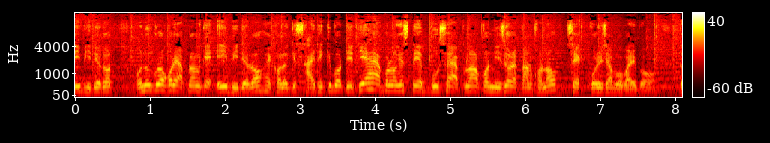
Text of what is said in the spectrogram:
এই ভিডিঅ'টোত। অনুগ্ৰহ কৰি আপোনালোকে এই ভিডিঅ'টো শেষলৈকে চাই থাকিব। তেতিয়াহে আপোনালোকে ষ্টেপবোৰ চাই আপোনালোকৰ নিজৰ একাউণ্টখনো চেক কৰি যাব পাৰিব। তো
